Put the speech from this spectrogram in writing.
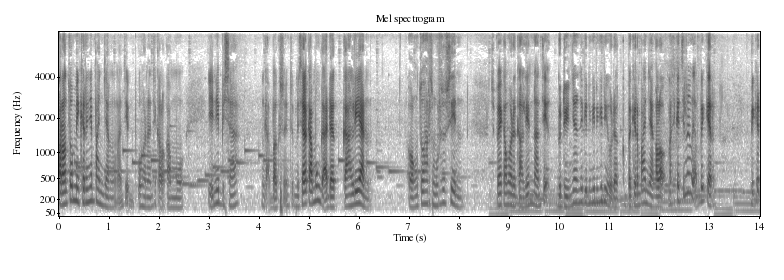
orang tuh mikirnya panjang. Nanti oh nanti kalau kamu ini bisa nggak bagus itu misalnya kamu nggak ada keahlian orang tua harus ngurusin. Supaya kamu ada kalian nanti gedenya nanti gini gini gini. Udah kepikiran panjang. Kalau masih kecil kan nggak pikir. Pikir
